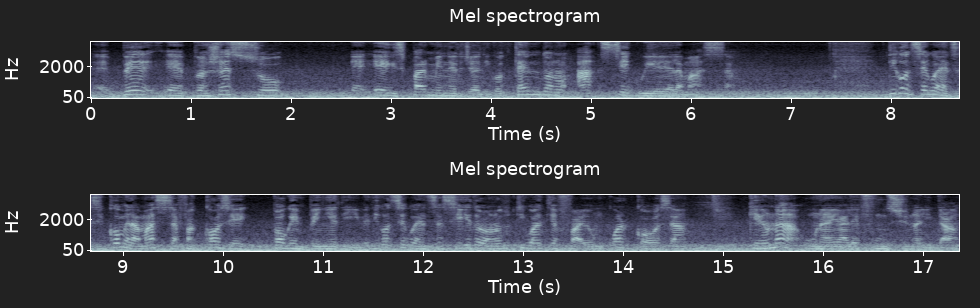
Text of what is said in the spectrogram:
eh, per eh, processo e, e risparmio energetico tendono a seguire la massa. Di conseguenza, siccome la massa fa cose poco impegnative, di conseguenza si ritrovano tutti quanti a fare un qualcosa che non ha una reale funzionalità,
